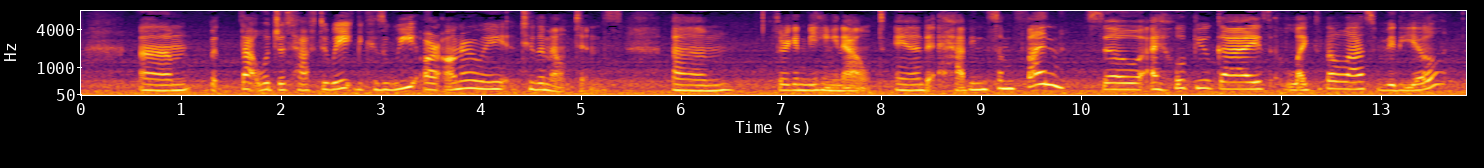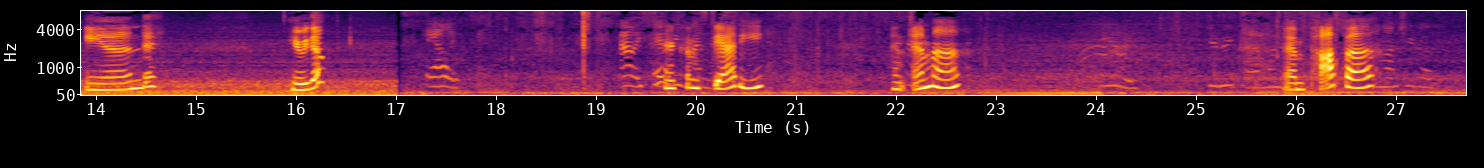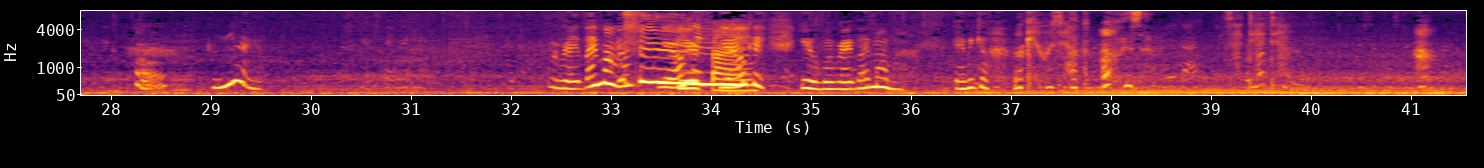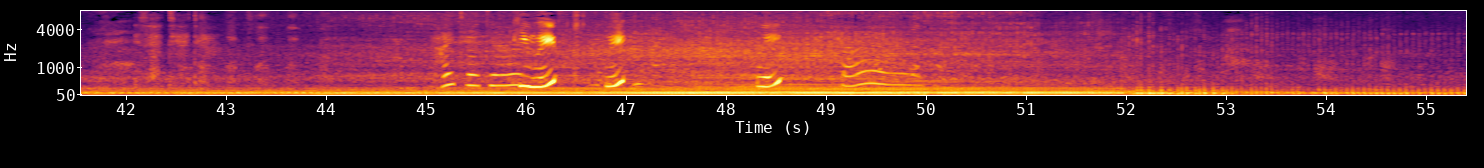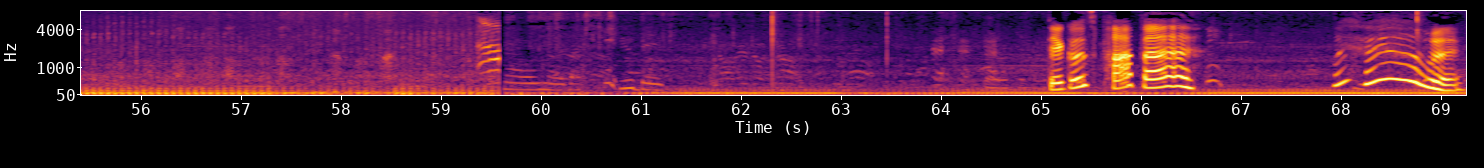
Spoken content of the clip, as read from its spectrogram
Um, but that will just have to wait because we are on our way to the mountains. Um, so we're going to be hanging out and having some fun. So I hope you guys liked the last video and here we go. Here comes Daddy and Emma and Papa. Oh, come here. We're right by Mama. You're, You're okay. fine. You're okay. Here, we're right by Mama. There we go. Look, who's that? Oh, who's that? Is that Dada? Is that Dada? Hi, Dada. Can you wave? Wave? Wave? There goes Papa. Woohoo!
